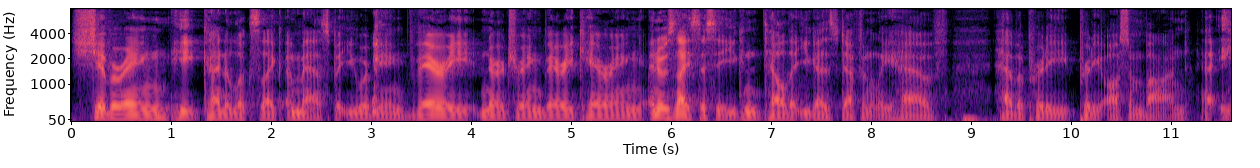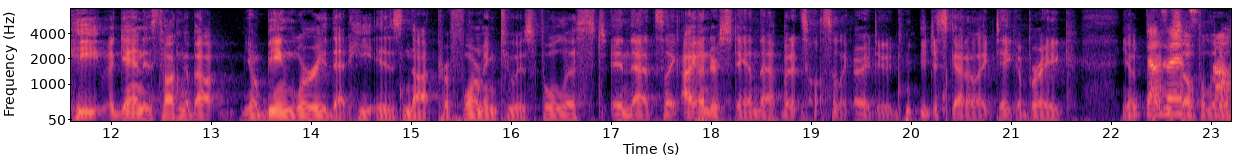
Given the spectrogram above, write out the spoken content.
shivering. He kind of looks like a mess, but you were being very nurturing, very caring, and it was nice to see. You can tell that you guys definitely have have a pretty pretty awesome bond. Uh, he again is talking about you know being worried that he is not performing to his fullest. And that's like i understand that but it's also like all right dude you just gotta like take a break you know cut yourself a little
